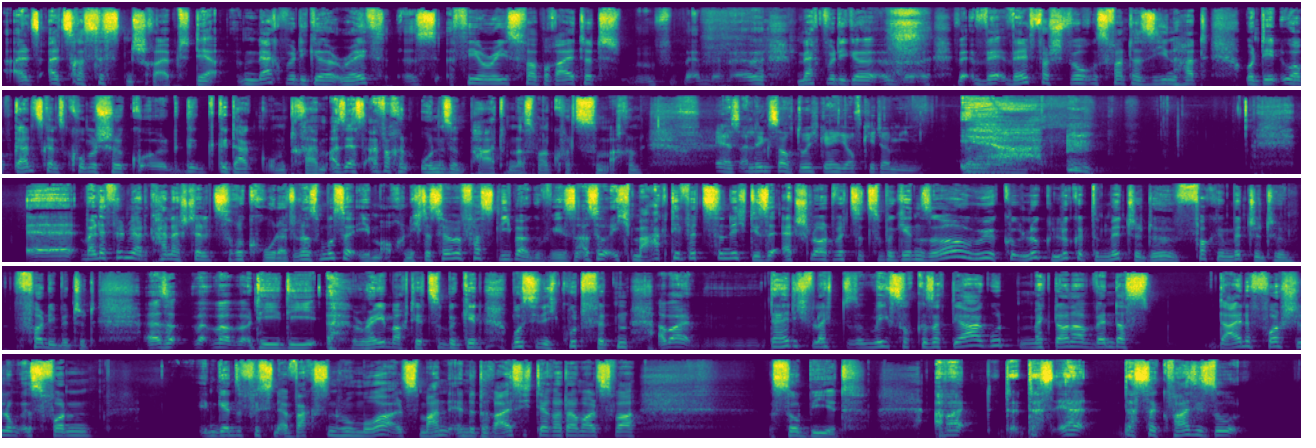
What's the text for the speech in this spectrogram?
als, als Rassisten schreibt, der merkwürdige Wraith-Theories verbreitet, äh, merkwürdige äh, Weltverschwörungsfantasien hat und den überhaupt ganz, ganz komische Gedanken umtreiben. Also er ist einfach ein Unsympath, um das mal kurz zu machen. Er ist allerdings auch durchgängig auf Ketamin. Ja äh, weil der Film ja an keiner Stelle zurückrudert und das muss er eben auch nicht. Das wäre mir fast lieber gewesen. Also ich mag die Witze nicht, diese Edgelord-Witze zu Beginn so, oh, look, look at the midget, oh, fucking midget, funny midget. Also die, die Ray macht jetzt zu Beginn, muss sie nicht gut finden, aber da hätte ich vielleicht wenigstens noch gesagt, ja gut, McDonough, wenn das deine Vorstellung ist von in Gänsefüßchen erwachsenen Humor als Mann Ende 30, der er damals war, so be it. Aber dass er, dass er quasi so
